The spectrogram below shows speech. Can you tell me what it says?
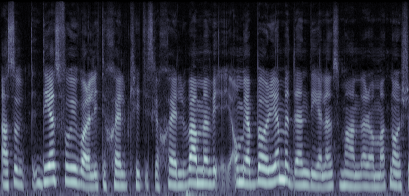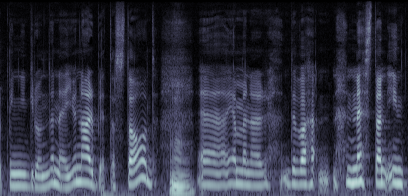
alltså dels får vi vara lite självkritiska själva, men vi, om jag börjar med den delen som handlar om att Norrköping i grunden är ju en arbetarstad. Mm. Eh, jag menar, det var nästan in,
